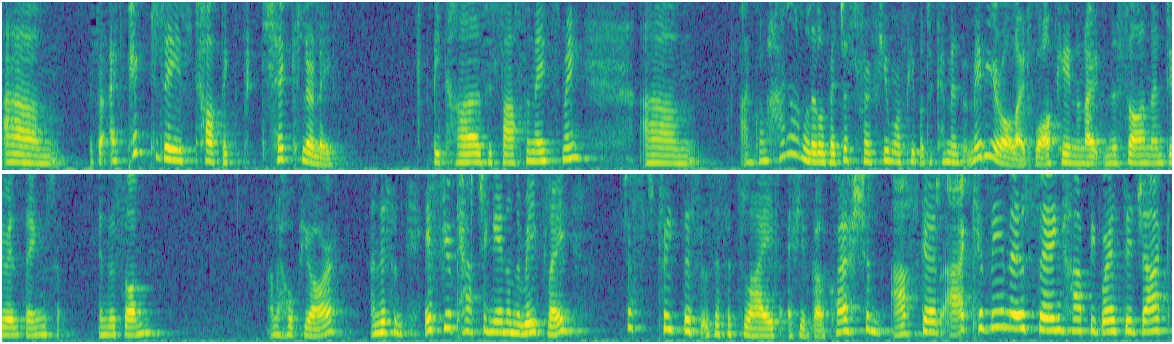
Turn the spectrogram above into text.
Um, so, I picked today's topic particularly because it fascinates me. Um, I'm going to hang on a little bit just for a few more people to come in, but maybe you're all out walking and out in the sun and doing things in the sun. And I hope you are. And listen, if you're catching in on the replay, just treat this as if it's live. If you've got a question, ask it. Ah, Kavina is saying happy birthday, Jack.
